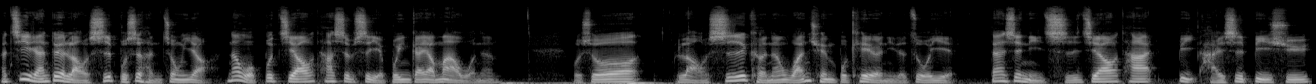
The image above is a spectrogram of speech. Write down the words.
那既然对老师不是很重要，那我不教他是不是也不应该要骂我呢？我说，老师可能完全不 care 你的作业，但是你迟交他必还是必须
